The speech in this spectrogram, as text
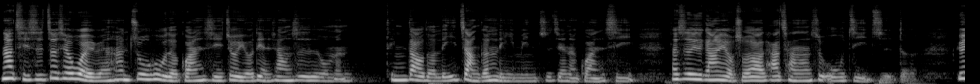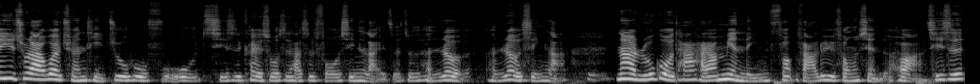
那其实这些委员和住户的关系就有点像是我们听到的里长跟里民之间的关系，但是刚刚有说到，他常常是无给职的。愿意出来为全体住户服务，其实可以说是他是佛心来着，就是很热很热心啦。那如果他还要面临风法律风险的话，其实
